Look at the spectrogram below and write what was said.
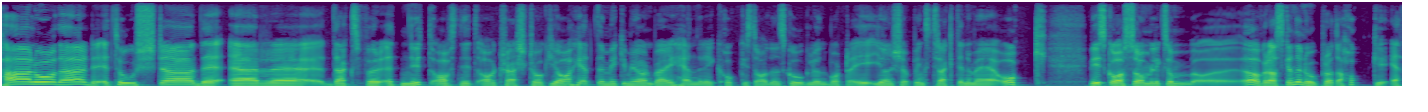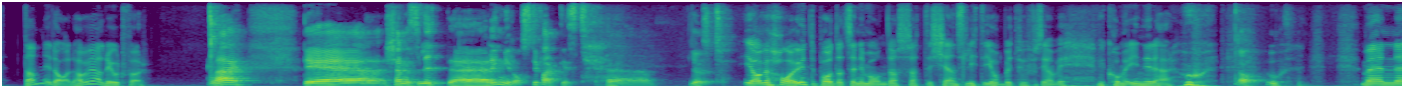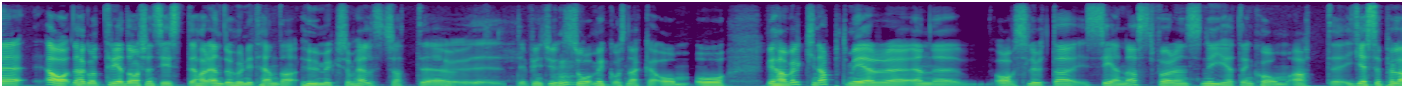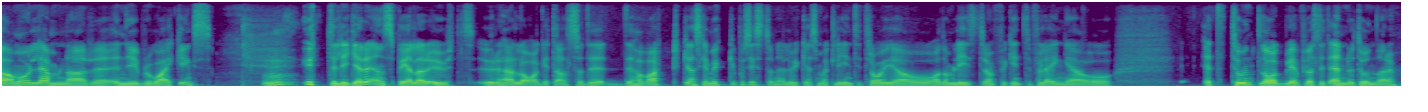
hallå där, det är torsdag, det är eh, dags för ett nytt avsnitt av Trash Talk Jag heter Micke Mjörnberg, Henrik Hockeystaden Skoglund borta i Jönköpingstrakten är med och vi ska som liksom eh, överraskande nog prata Hockeyettan idag, det har vi aldrig gjort för Nej, det kändes lite ringrostig faktiskt eh, Just Ja, vi har ju inte poddat sen i måndag så att det känns lite jobbigt, vi får se om vi, vi kommer in i det här huh. Ja. Uh. Men eh, ja, det har gått tre dagar sedan sist. Det har ändå hunnit hända hur mycket som helst. Så att eh, det finns ju Mm. så mycket att snacka om. Och vi har väl knappt mer eh, än eh, avsluta senast förrän nyheten kom att eh, Jesse Pelamo lämnar Nybro Vikings. Mm. Ytterligare en spelare ut ur det här laget alltså. Det, det har varit ganska mycket på sistone. Lukas McLean till Troja och Adam Lidström fick inte förlänga och Ett tunt lag blev plötsligt ännu tunnare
